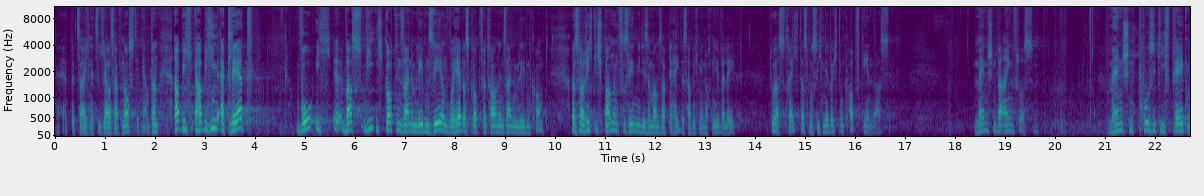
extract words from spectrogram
Er bezeichnet sich als Agnostiker. Und dann habe ich, habe ich ihm erklärt, wo ich, äh, was, wie ich Gott in seinem Leben sehe und woher das Gottvertrauen in seinem Leben kommt. Und es war richtig spannend zu sehen, wie dieser Mann sagte, hey, das habe ich mir noch nie überlegt. Du hast recht, das muss ich mir durch den Kopf gehen lassen. Menschen beeinflussen, Menschen positiv prägen.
